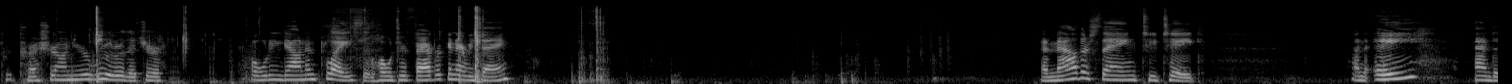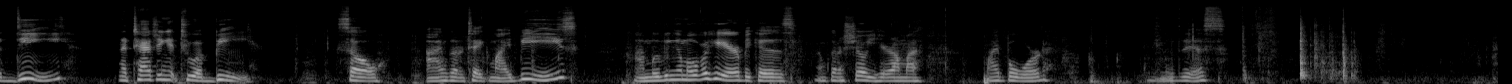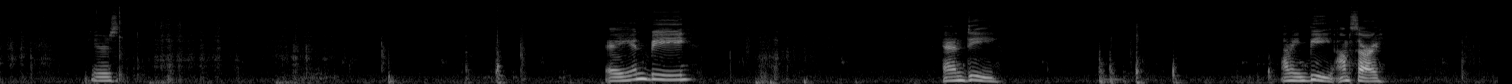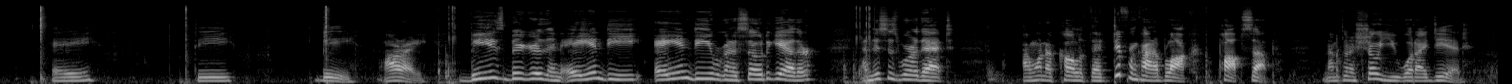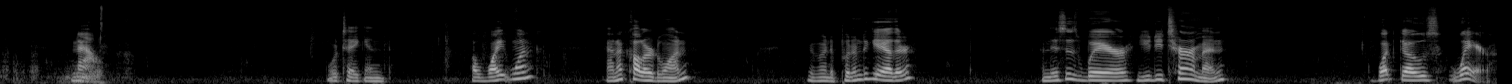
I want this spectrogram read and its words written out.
Put pressure on your ruler that you're holding down in place. It'll hold your fabric and everything And now they're saying to take an A and a D and attaching it to a B. So I'm going to take my B's. I'm moving them over here because I'm going to show you here on my, my board. Move this. Here's A and B and D. I mean B, I'm sorry. A, D, B. Is bigger than A and D. A and D we're going to sew together. And this is where that, I want to call it that different kind of block pops up. And I'm going to show you what I did. Now, we're taking a white one and a colored one. You're going to put them together. And this is where you determine what goes where.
